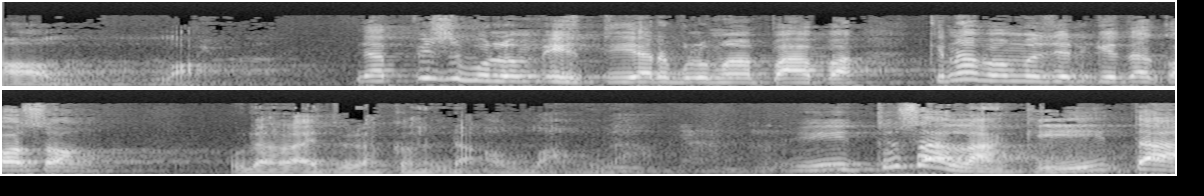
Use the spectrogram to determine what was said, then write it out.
Allah. Tapi sebelum ikhtiar belum apa-apa, kenapa masjid kita kosong? Udahlah itulah kehendak Allah. Itu salah kita.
